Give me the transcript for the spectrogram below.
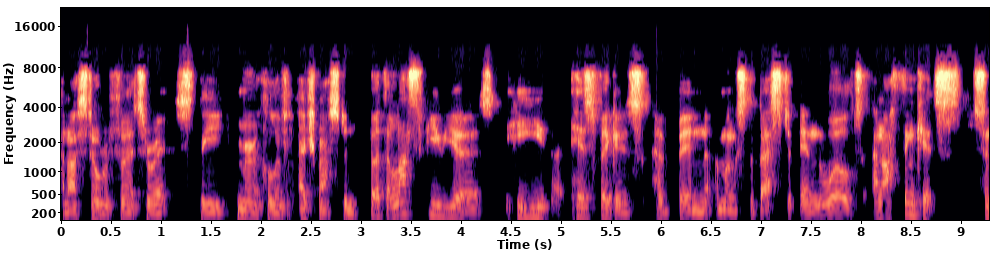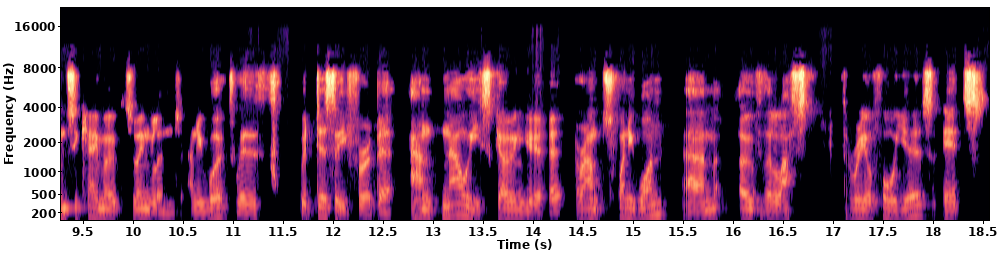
and I still refer to it as the miracle of Edgbaston. But the last few years, he his figures have been amongst the best in the world. And I think it's since he came over to England and he worked with with Dizzy for a bit. And now he's going at around 21 um, over the last three or four years. It's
